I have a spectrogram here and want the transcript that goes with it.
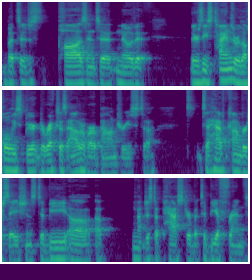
but to just pause and to know that there's these times where the Holy Spirit directs us out of our boundaries to to have conversations, to be a, a not just a pastor, but to be a friend,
